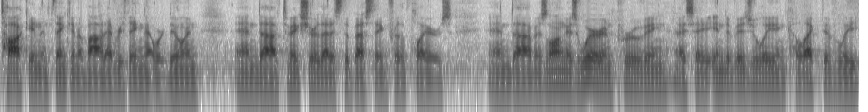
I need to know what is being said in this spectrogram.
talking and thinking about everything that we're doing, and uh, to make sure that it's the best thing for the players. And um, as long as we're improving, I say individually and collectively,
